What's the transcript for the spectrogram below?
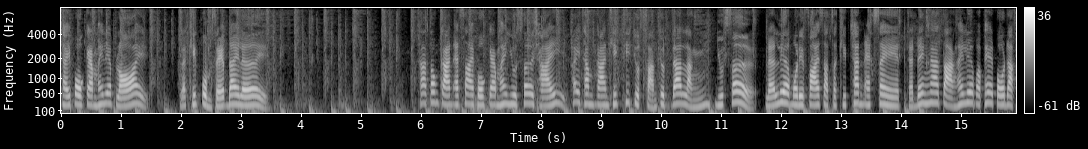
ใช้โปรแกรมให้เรียบร้อย และคลิกปุ่ม Save ได้เลย ถ้าต้องการ Assign โปรแกรมให้ User ใช้ ให้ทำการคลิกที่จุด 3 จุดด้านหลัง User และเลือก Modify Subscription Access จะเด้งหน้าต่างให้เลือกประเภท Product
